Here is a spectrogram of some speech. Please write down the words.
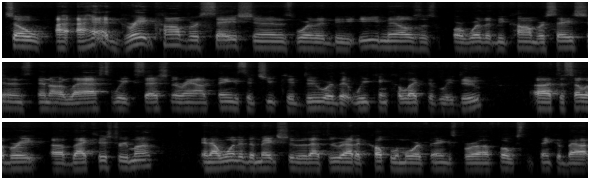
So I, I, had great conversations, whether it be emails or whether it be conversations in our last week session around things that you could do or that we can collectively do uh, to celebrate uh, Black History Month. And I wanted to make sure that I threw out a couple of more things for uh, folks to think about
